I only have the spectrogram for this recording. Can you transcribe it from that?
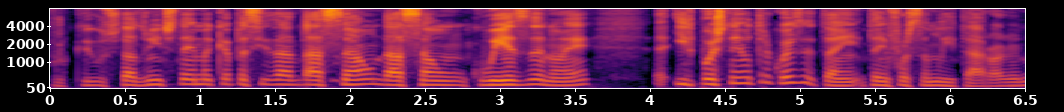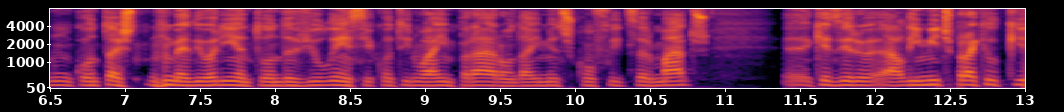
porque os Estados Unidos têm uma capacidade de ação, de ação coesa, não é? E depois tem outra coisa, tem, tem força militar. Ora, num contexto no Médio Oriente onde a violência continua a imperar, onde há imensos conflitos armados, uh, quer dizer, há limites para aquilo que,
